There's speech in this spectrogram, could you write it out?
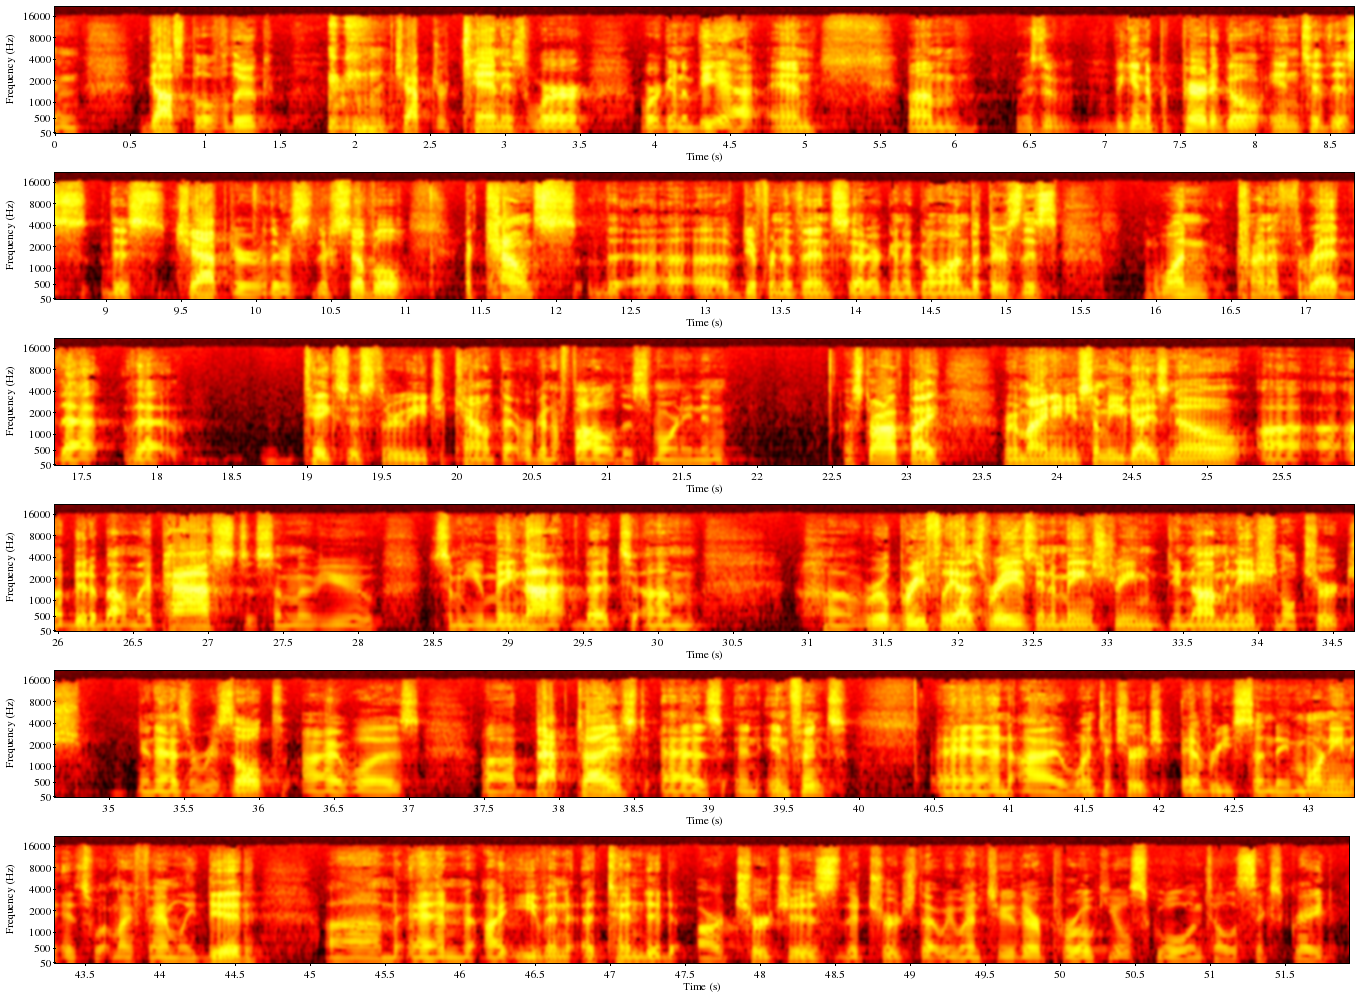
in the Gospel of Luke, chapter 10 is where we're going to be at. And um, as we begin to prepare to go into this, this chapter, there's, there's several accounts uh, uh, of different events that are going to go on, but there's this one kind of thread that, that takes us through each account that we're going to follow this morning. And I'll start off by reminding you some of you guys know uh, a bit about my past, some of you some of you may not, but um, uh, real briefly, I was raised in a mainstream denominational church, and as a result, I was uh, baptized as an infant, and I went to church every Sunday morning. It's what my family did. Um, and I even attended our churches, the church that we went to, their parochial school until the sixth grade.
